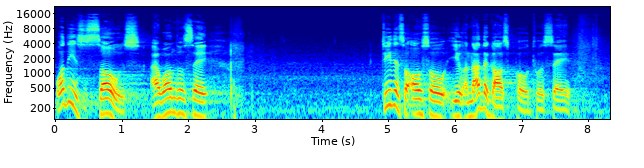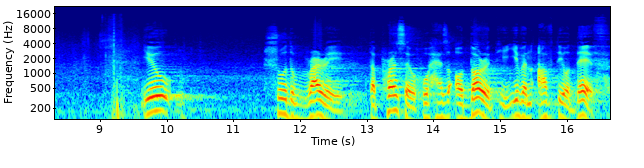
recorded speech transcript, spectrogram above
What is souls? I want to say, Jesus also in another gospel to say, you should worry the person who has authority even after your death.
